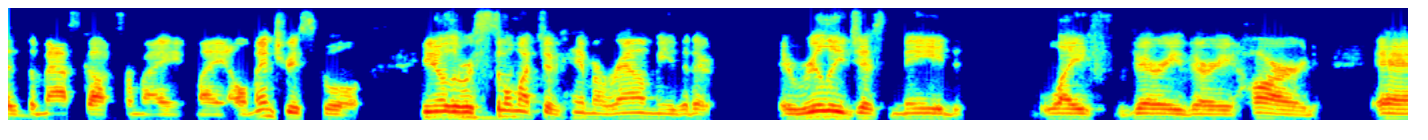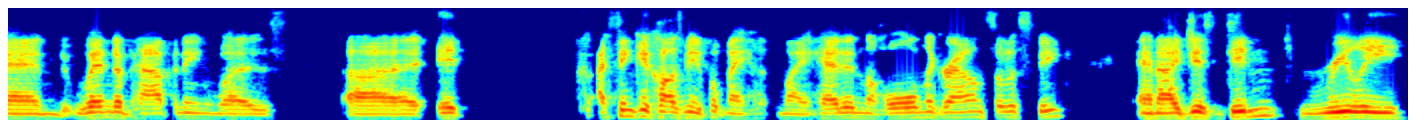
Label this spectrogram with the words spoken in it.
as the mascot for my my elementary school. You know, there was so much of him around me that it it really just made life very very hard. And what ended up happening was uh, it. I think it caused me to put my my head in the hole in the ground, so to speak. And I just didn't really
